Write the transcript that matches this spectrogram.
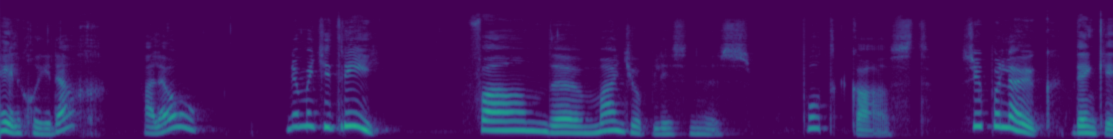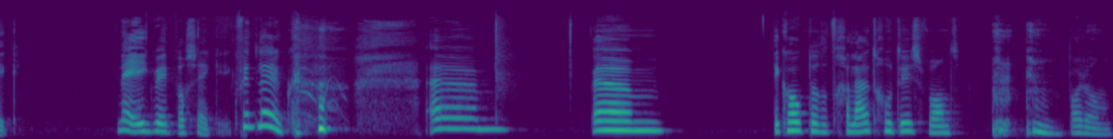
hele goede dag. Hallo. Nummertje 3 van de Mind Your Business podcast. Superleuk, denk ik. Nee, ik weet wel zeker. Ik vind het leuk. Ehm, ehm, ik hoop dat het geluid goed is, want pardon.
